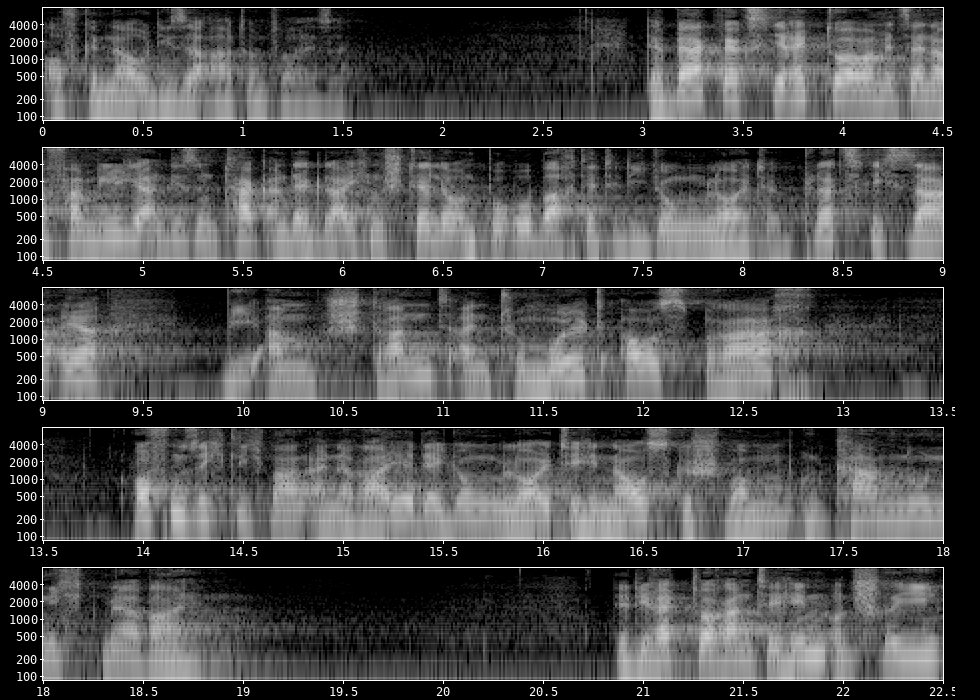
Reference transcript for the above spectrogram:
auf genau diese Art und Weise. Der Bergwerksdirektor war mit seiner Familie an diesem Tag an der gleichen Stelle und beobachtete die jungen Leute. Plötzlich sah er, wie am Strand ein Tumult ausbrach. Offensichtlich waren eine Reihe der jungen Leute hinausgeschwommen und kamen nun nicht mehr rein. Der Direktor rannte hin und schrie,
